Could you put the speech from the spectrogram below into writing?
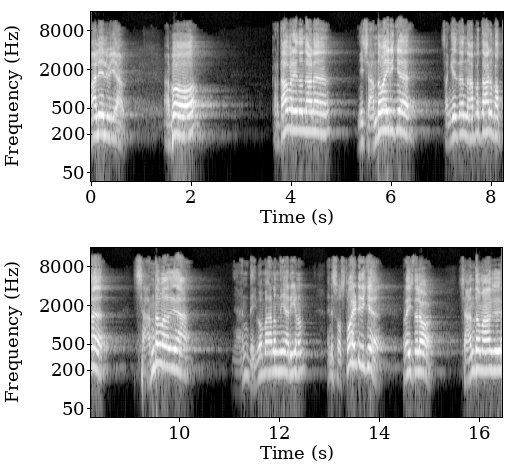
ഹാലിയിൽ വിയാം അപ്പോ കർത്താവ് പറയുന്നത് എന്താണ്? നീ ശാന്തമായിരിക്കുക സംഗീതം നാൽപ്പത്തി ആറ് പത്ത്. ശാന്തമാകുക. ഞാൻ ദൈവമാണെന്ന് നീ അറിയണം. അതിന് സ്വസ്ഥമായിട്ടിരിക്കുക പ്രൈസ്തലോ ശാന്തമാകുക.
